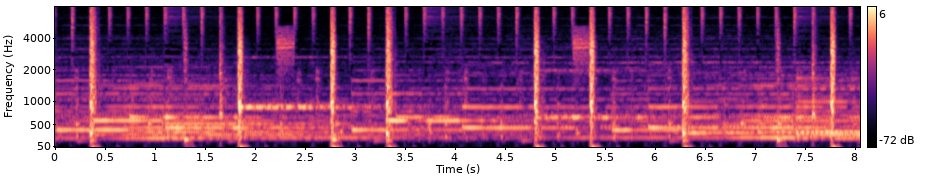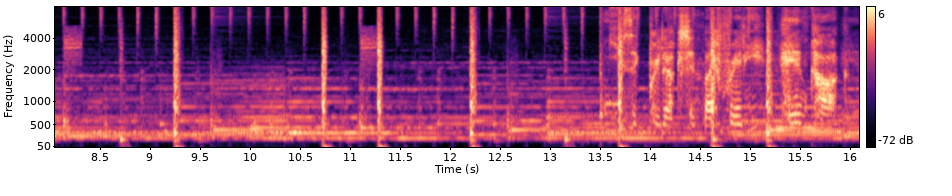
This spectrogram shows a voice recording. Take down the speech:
Music production by Freddie Hancock.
